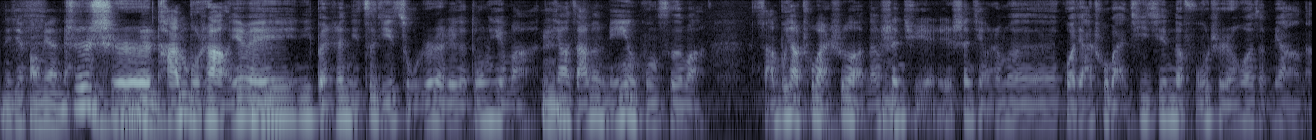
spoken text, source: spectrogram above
哪些方面的？支持谈不上，因为你本身你自己组织的这个东西嘛，你像咱们民营公司嘛，咱不像出版社能申请申请什么国家出版基金的扶持或怎么样的，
